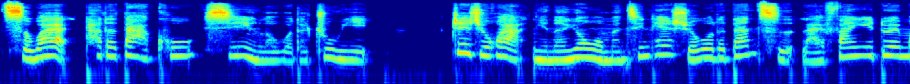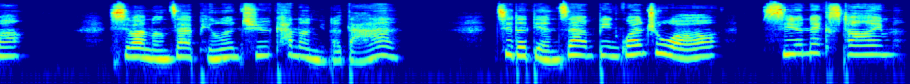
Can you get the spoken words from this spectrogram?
此外，他的大哭吸引了我的注意。这句话你能用我们今天学过的单词来翻译，对吗？希望能在评论区看到你的答案。记得点赞并关注我哦。See you next time.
